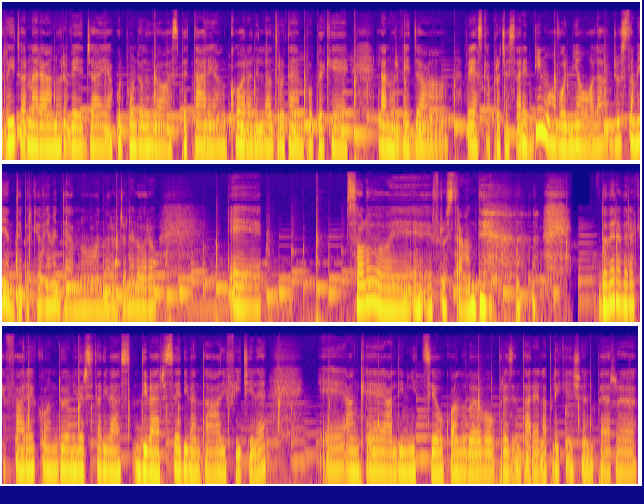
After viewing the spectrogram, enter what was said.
ritornare alla Norvegia e a quel punto dovrò aspettare ancora dell'altro tempo perché la Norvegia riesca a processare di nuovo il mio OLA, giustamente perché ovviamente hanno, hanno ragione loro. E solo è, è frustrante. Dover avere a che fare con due università divers- diverse diventa difficile e anche all'inizio quando dovevo presentare l'application per,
